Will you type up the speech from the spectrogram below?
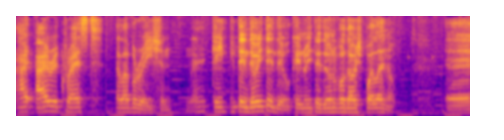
I, I request elaboration. Né? Quem entendeu, entendeu. Quem não entendeu, não vou dar o spoiler, não. É,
